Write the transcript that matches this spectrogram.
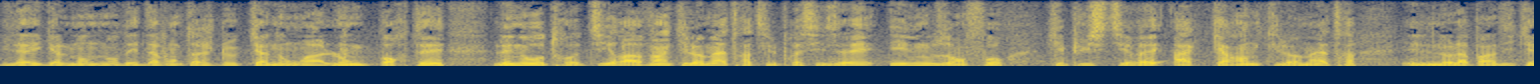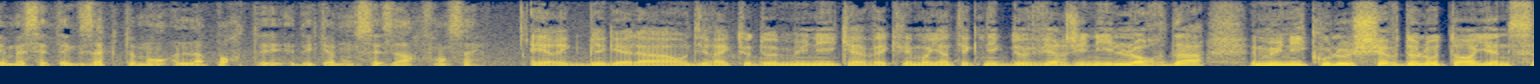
Il a également demandé davantage de canons à longue portée. Les nôtres tirent à 20 km, a-t-il précisé. Il nous en faut qui puissent tirer à 40 km. Il ne l'a pas indiqué, mais c'est exactement la portée des canons César français. Eric Biegala en direct de Munich avec les moyens techniques de Virginie Lorda. Munich où le chef de l'OTAN Jens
